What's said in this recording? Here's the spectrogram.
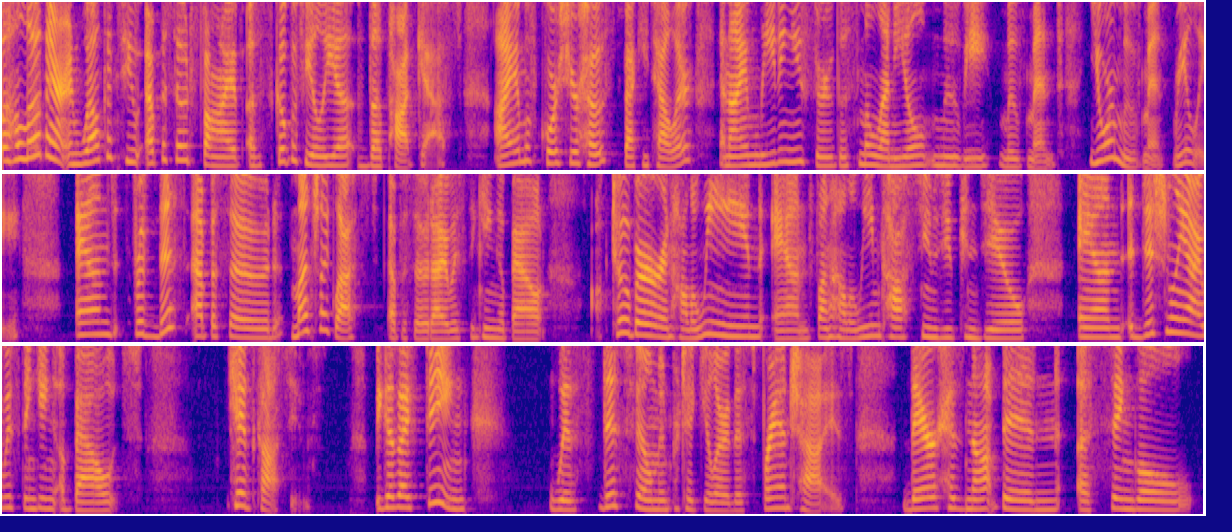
Well, hello there, and welcome to episode five of Scopophilia, the podcast. I am, of course, your host, Becky Teller, and I am leading you through this millennial movie movement. Your movement, really. And for this episode, much like last episode, I was thinking about October and Halloween and fun Halloween costumes you can do. And additionally, I was thinking about kids' costumes because I think with this film in particular, this franchise, there has not been a single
